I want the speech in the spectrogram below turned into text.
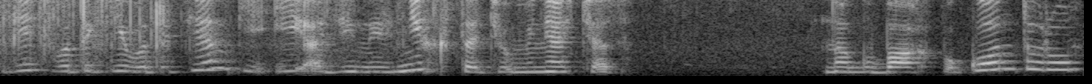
Здесь вот такие вот оттенки, и один из них, кстати, у меня сейчас на губах по контуру.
